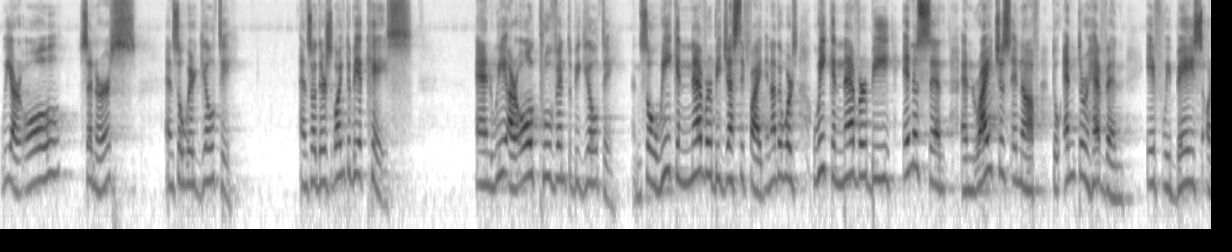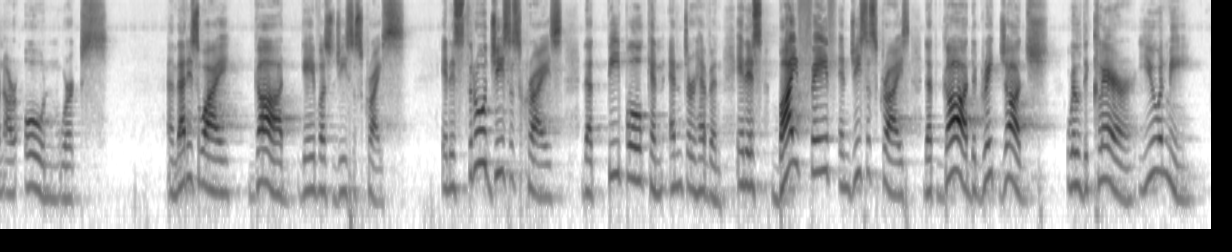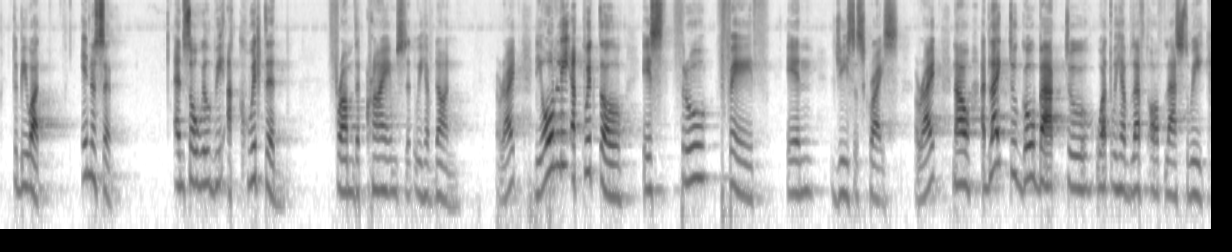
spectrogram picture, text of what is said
we are all sinners, and so we're guilty. And so there's going to be a case and we are all proven to be guilty. And so we can never be justified. In other words, we can never be innocent and righteous enough to enter heaven if we base on our own works. And that is why God gave us Jesus Christ. It is through Jesus Christ that people can enter heaven. It is by faith in Jesus Christ that God, the great judge, will declare you and me to be what? Innocent. And so we'll be acquitted from the crimes that we have done. All right? The only acquittal is through faith in Jesus Christ. All right? Now, I'd like to go back to what we have left off last week.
